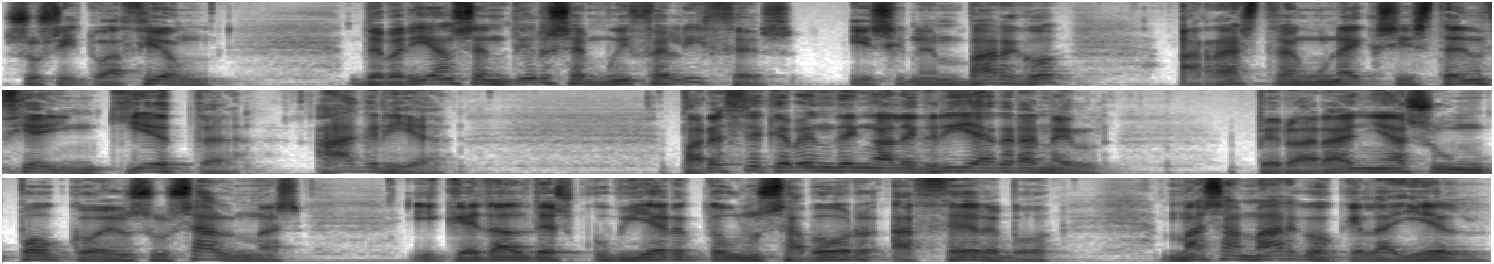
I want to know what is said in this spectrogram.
su situación, deberían sentirse muy felices y sin embargo arrastran una existencia inquieta, agria, Parece que venden alegría a granel, pero arañas un poco en sus almas y queda al descubierto un sabor acerbo, más amargo que la hiel.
